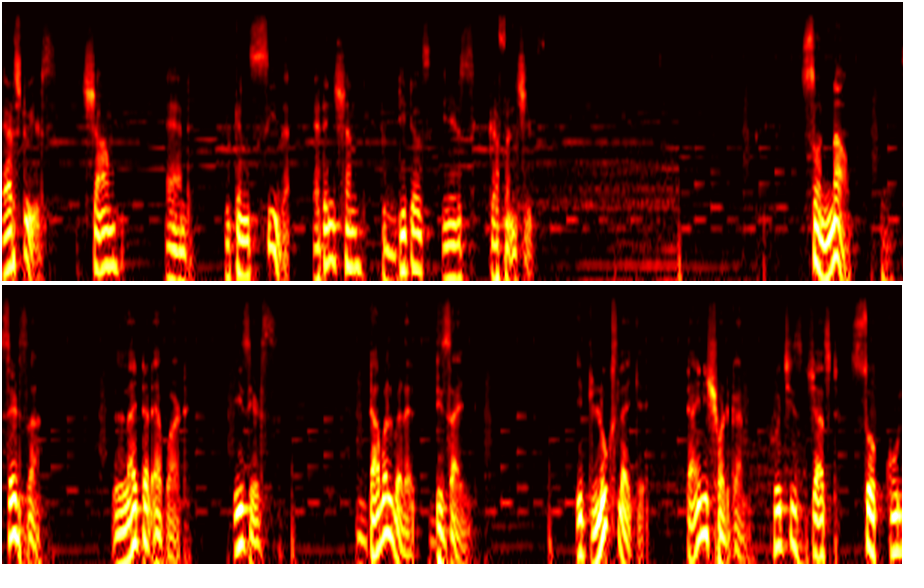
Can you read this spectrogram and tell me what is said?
adds to its charm and you can see the attention to details in its craftsmanship. So now sets the lighter apart is its double barrel design. It looks like a tiny shotgun which is just so cool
